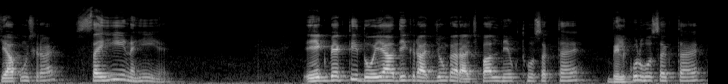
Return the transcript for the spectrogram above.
क्या पूछ रहा है? सही नहीं है। एक व्यक्ति दो या अधिक राज्यों का राज्यपाल नियुक्त हो सकता है? बिल्कुल हो सकता है।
